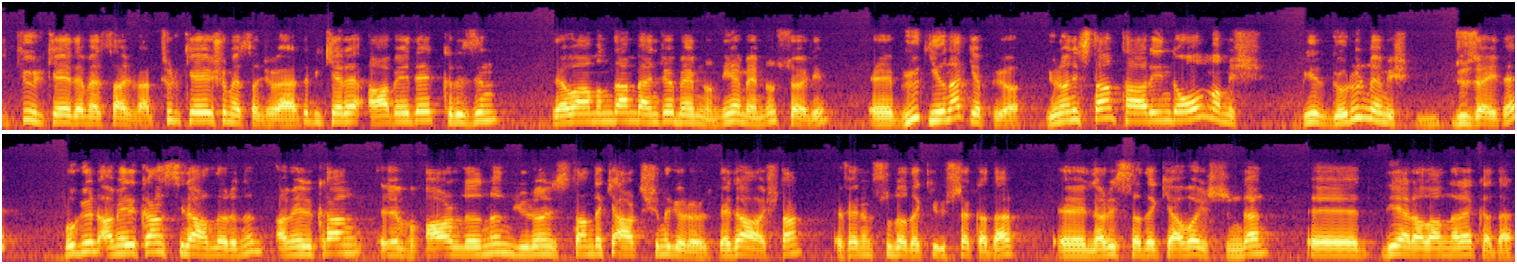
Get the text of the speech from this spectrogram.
iki ülkeye de mesaj ver. Türkiye'ye şu mesajı verdi. Bir kere ABD krizin devamından bence memnun. Niye memnun söyleyeyim. E, büyük yığınak yapıyor. Yunanistan tarihinde olmamış bir görülmemiş düzeyde bugün Amerikan silahlarının, Amerikan e, varlığının Yunanistan'daki artışını görüyoruz. Dede Ağaç'tan efendim Suda'daki üsse kadar, e, Larissa'daki hava üssünden e, diğer alanlara kadar.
